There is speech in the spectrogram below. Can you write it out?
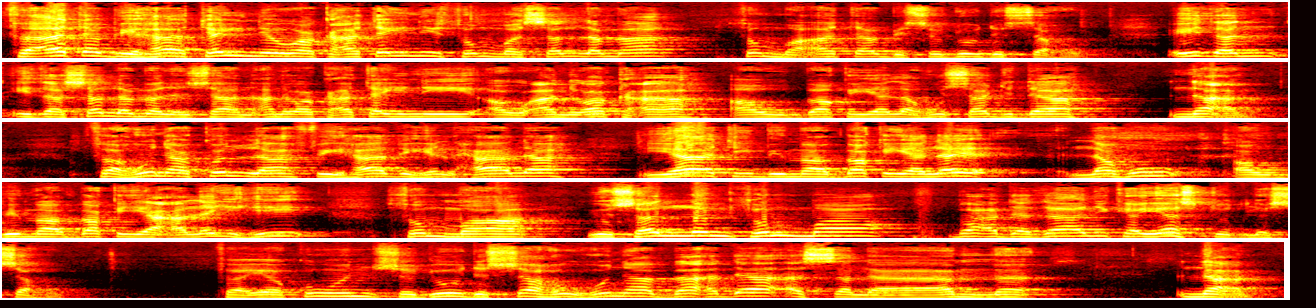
فأتى بهاتين الركعتين ثم سلم ثم أتى بسجود السهو. اذا إذا سلم الإنسان عن ركعتين أو عن ركعة أو بقي له سجدة نعم. فهنا كله في هذه الحالة يأتي بما بقي له أو بما بقي عليه ثم يسلم ثم بعد ذلك يسجد للسهو. فيكون سجود السهو هنا بعد السلام. نعم.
